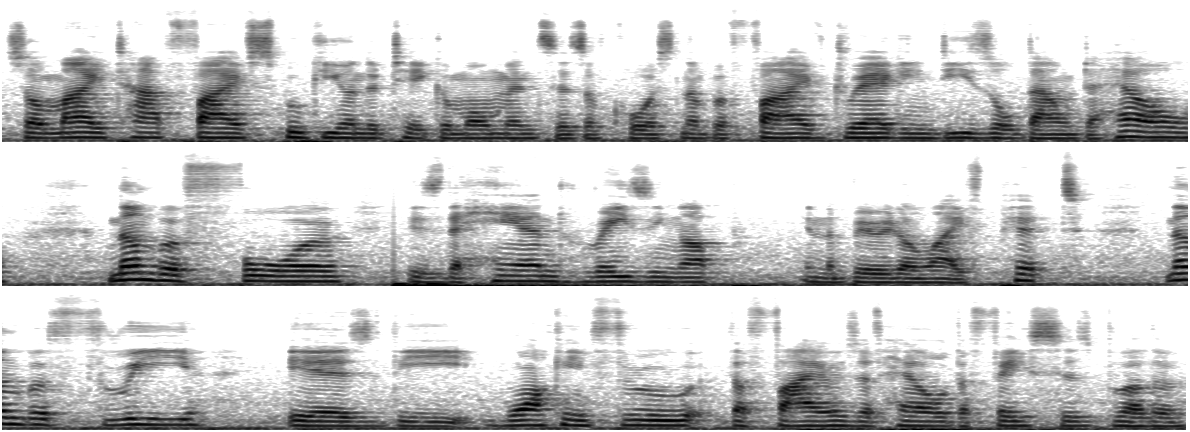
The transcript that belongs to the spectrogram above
So my top five spooky Undertaker moments is of course number five, dragging Diesel down to hell. Number four is the hand raising up in the buried alive pit. Number three is the walking through the fires of hell to face his brother.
